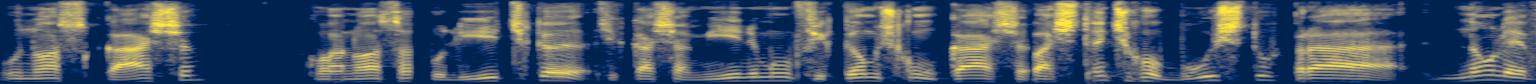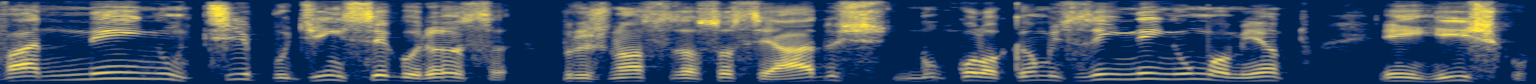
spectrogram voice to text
o nosso caixa, com a nossa política de caixa mínimo, ficamos com um caixa bastante robusto para não levar nenhum tipo de insegurança para os nossos associados, não colocamos em nenhum momento em risco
